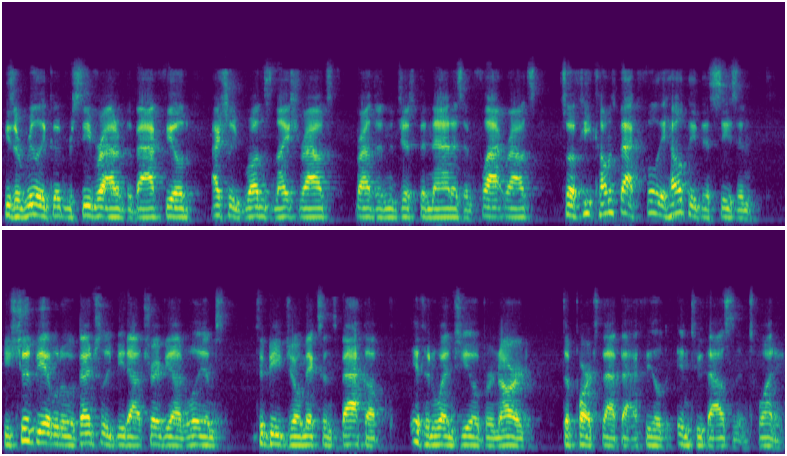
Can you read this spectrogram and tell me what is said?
He's a really good receiver out of the backfield, actually runs nice routes rather than just bananas and flat routes. So if he comes back fully healthy this season, he should be able to eventually beat out Trayveon Williams to beat Joe Mixon's backup if and when Gio Bernard departs that backfield in 2020.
